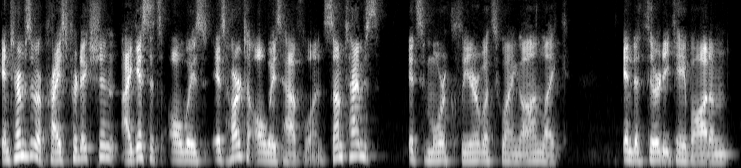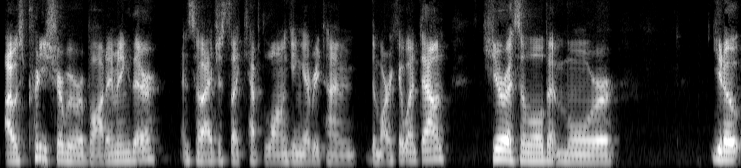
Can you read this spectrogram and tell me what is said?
in terms of a price prediction, I guess it's always it's hard to always have one. Sometimes it's more clear what's going on. Like into 30k bottom, I was pretty sure we were bottoming there, and so I just like kept longing every time the market went down. Here it's a little bit more, you know,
